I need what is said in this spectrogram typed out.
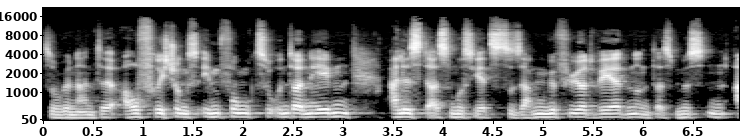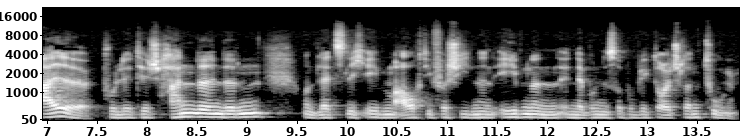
sogenannte Auffrischungsimpfung zu unternehmen. Alles das muss jetzt zusammengeführt werden und das müssten alle politisch Handelnden und letztlich eben auch die verschiedenen Ebenen in der Bundesrepublik Deutschland tun.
